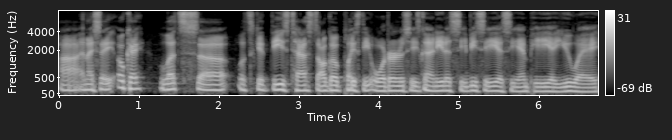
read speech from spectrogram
Uh, and I say, okay, let's uh, let's get these tests. I'll go place the orders. He's going to need a CBC, a CMP, a UA,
